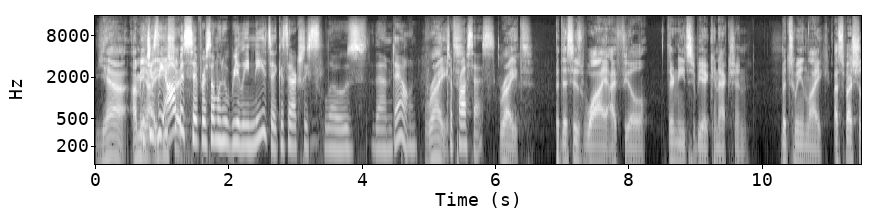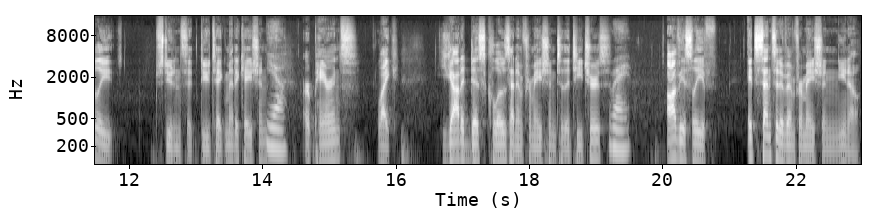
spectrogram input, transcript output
Yeah, I mean, which is the you said- opposite for someone who really needs it because it actually slows them down right? to process. Right. But this is why I feel there needs to be a connection between like especially students that do take medication Yeah. or parents like you got to disclose that information to the teachers. Right. Obviously if it's sensitive information, you know,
